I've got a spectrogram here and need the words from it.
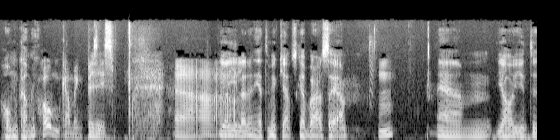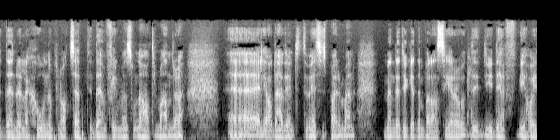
Homecoming. Homecoming, precis. Eh, Jag gillar den jättemycket, ska jag bara säga. Mm. Ehm, jag har ju inte den relationen på något sätt i den filmen som jag har till de andra. Eh, eller ja, det hade jag inte till Amazing Spider-Man. Men jag tycker att den balanserar och det, det, det, vi, har ju,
